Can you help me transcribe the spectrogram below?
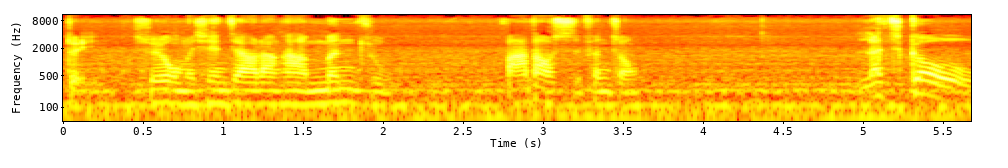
对，所以我们现在要让它焖煮八到十分钟。Let's go。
